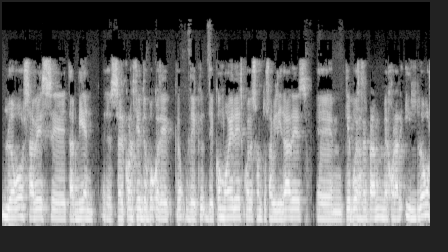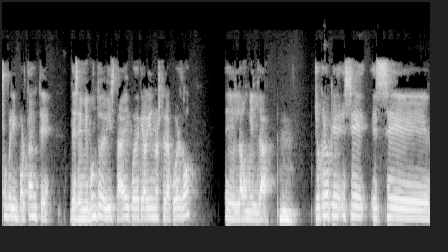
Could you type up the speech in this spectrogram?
Luego sabes eh, también eh, ser consciente un poco de, de, cómo eres, cuáles son tus habilidades, eh, qué puedes hacer para mejorar. Y luego, súper importante, desde mi punto de vista, y puede que alguien no esté de acuerdo, la humildad. Mm yo creo que ese, ese,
